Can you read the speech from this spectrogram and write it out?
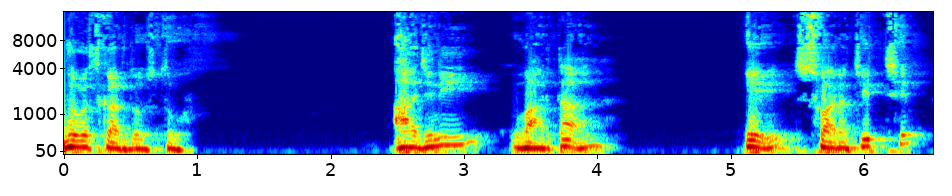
નમસ્કાર દોસ્તો. આજની વાર્તા એ સ્વરચિત છે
